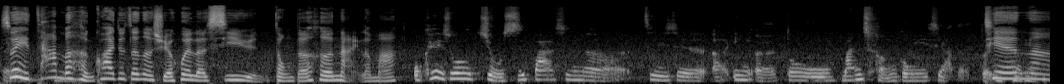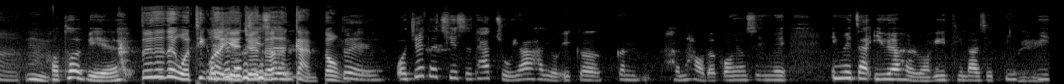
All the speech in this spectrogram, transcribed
所以他们很快就真的学会了吸吮，懂得喝奶了吗？我可以说九十八星的这一些呃婴儿都蛮成功一下的。对天呐，嗯，好特别。对对对，我听了也觉得很感动。对，我觉得其实它主要还有一个更很好的功用，是因为。因为在医院很容易听到一些滴滴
